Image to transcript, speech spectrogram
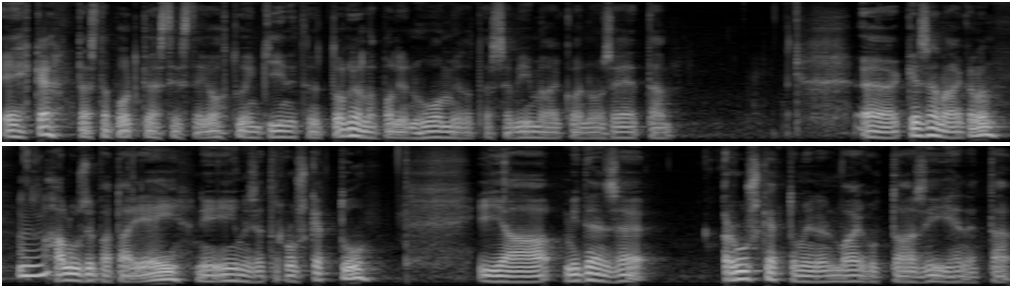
ehkä tästä podcastista johtuen kiinnittänyt todella paljon huomiota tässä viime aikoina on se, että kesän aikana, mm. halusipa tai ei, niin ihmiset ruskettuu. Ja miten se ruskettuminen vaikuttaa siihen, että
